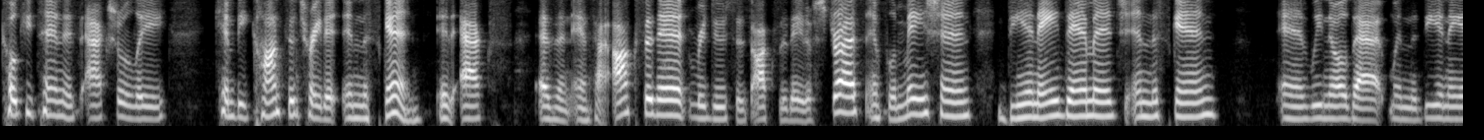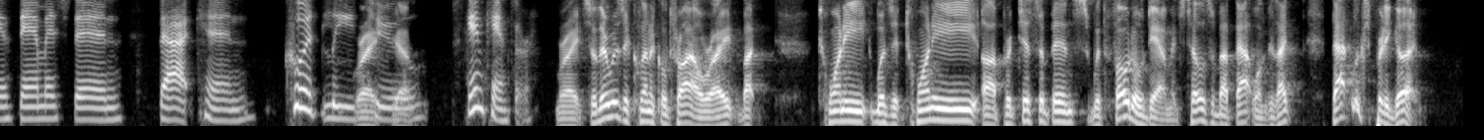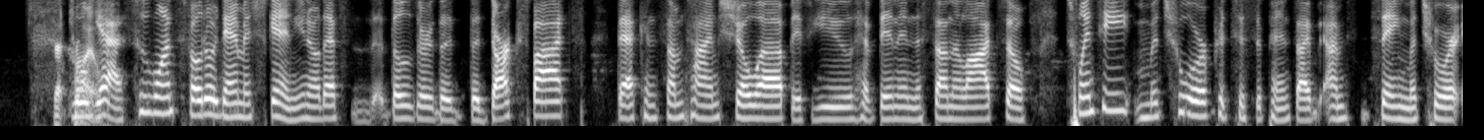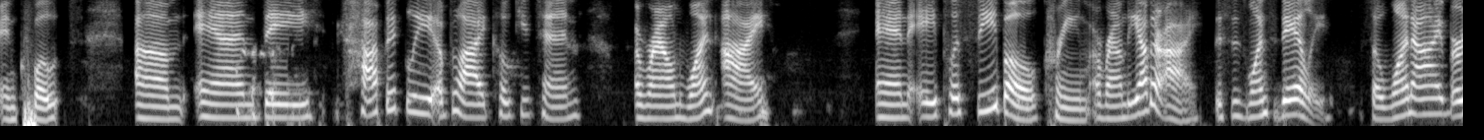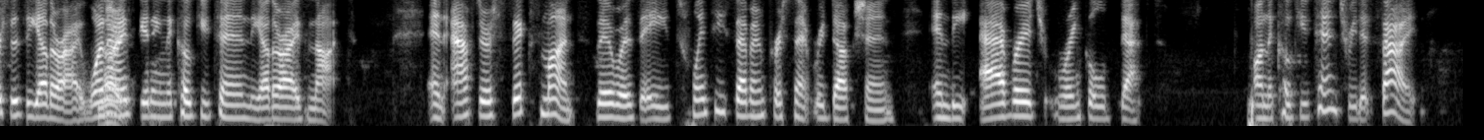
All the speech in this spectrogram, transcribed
CoQ10 is actually can be concentrated in the skin. It acts as an antioxidant, reduces oxidative stress, inflammation, DNA damage in the skin. And we know that when the DNA is damaged, then that can could lead Right, to yeah. skin cancer. Right. So there was a clinical trial, right? But 20 was it 20 uh, participants with photo damage? Tell us about that one because I that looks pretty good. That trial. Well, yes. Who wants photo damaged skin? You know, that's th- those are the the dark spots that can sometimes show up if you have been in the sun a lot. So, 20 mature participants. I, I'm saying mature in quotes. Um, and they topically apply CoQ10 around one eye and a placebo cream around the other eye. This is once daily. So one eye versus the other eye. One Right. eye's getting the CoQ10, the other eye's not. And after six months, there was a 27% reduction in the average wrinkle depth on the CoQ10 treated side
